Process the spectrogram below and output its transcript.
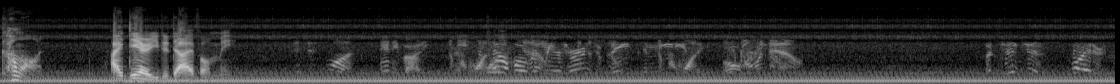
Come on. I dare you to dive on me. This is one. Anybody. Help over here. Turn to base immediately. Going down. Attention, fighters.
